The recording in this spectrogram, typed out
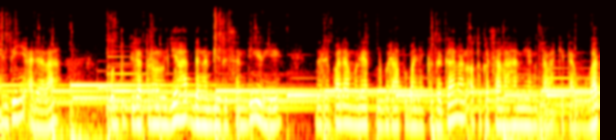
Intinya adalah untuk tidak terlalu jahat dengan diri sendiri daripada melihat beberapa banyak kegagalan atau kesalahan yang telah kita buat,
